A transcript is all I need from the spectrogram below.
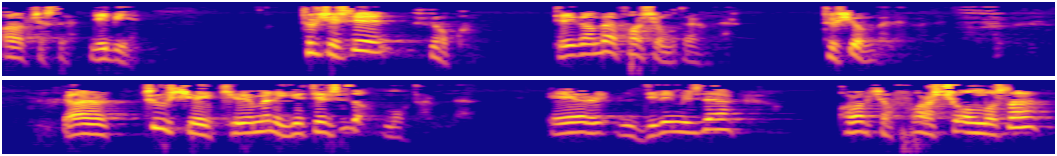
Arapçası. Nebi. Türkçesi yok. Peygamber Farsça muhtemelenler. Türkçe yok böyle. Yani Türkçe kelimeler yetersiz muhtemelenler. Eğer dilimizde Arapça, Farsça olmasa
